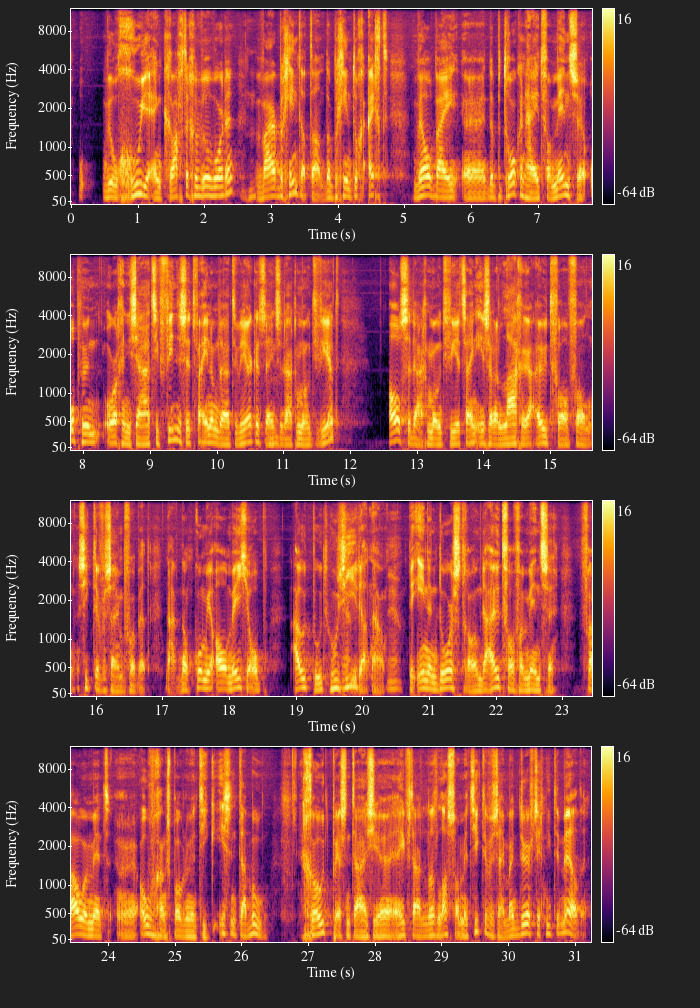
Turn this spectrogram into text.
wil groeien en krachtiger wil worden, mhm. waar begint dat dan? Dat begint toch echt wel bij uh, de betrokkenheid van mensen op hun organisatie. Vinden ze het fijn om daar te werken? Zijn ze daar gemotiveerd? Als ze daar gemotiveerd zijn, is er een lagere uitval van ziekteverzuim bijvoorbeeld. Nou, dan kom je al een beetje op output. Hoe zie je dat nou? De in- en doorstroom, de uitval van mensen vrouwen met uh, overgangsproblematiek is een taboe. Een groot percentage heeft daar last van met ziekteverzuim, maar durft zich niet te melden.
